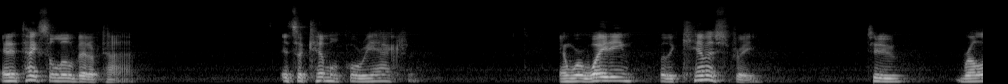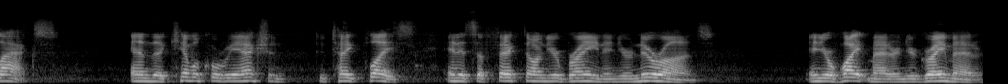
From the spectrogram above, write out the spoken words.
And it takes a little bit of time. It's a chemical reaction. And we're waiting for the chemistry to relax and the chemical reaction to take place and its effect on your brain and your neurons and your white matter and your gray matter.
